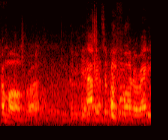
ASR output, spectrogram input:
Come on, bro. You're having too much fun already.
